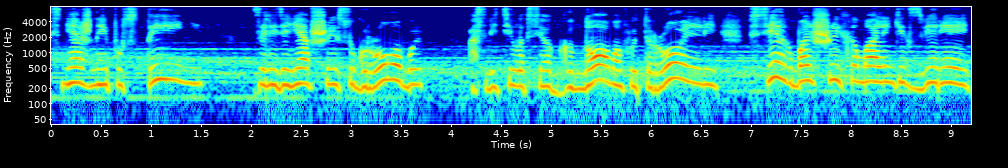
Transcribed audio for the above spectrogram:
снежные пустыни, заледеневшие сугробы, осветила всех гномов и троллей, всех больших и маленьких зверей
